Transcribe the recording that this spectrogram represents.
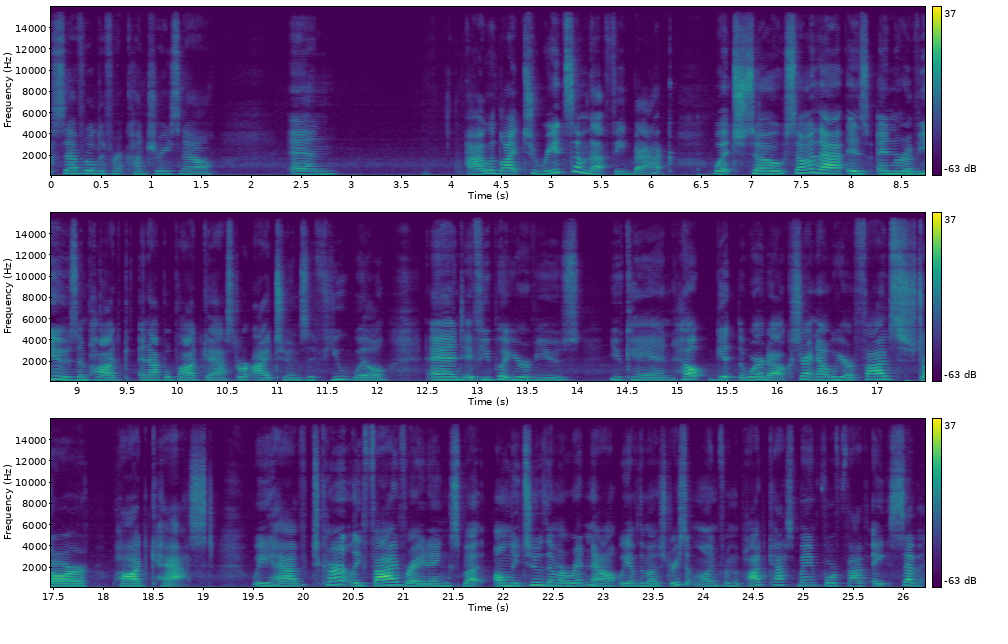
several different countries now. And I would like to read some of that feedback, which so some of that is in reviews in pod in Apple Podcast or iTunes if you will. And if you put your reviews, you can help get the word out cuz right now we are a 5-star podcast. We have currently 5 ratings, but only 2 of them are written out. We have the most recent one from the podcast man 4587.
